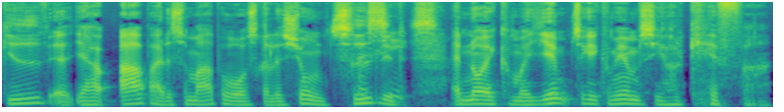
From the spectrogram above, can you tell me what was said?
givet, at jeg har arbejdet så meget på vores relation tidligt, Præcis. at når I kommer hjem, så kan I komme hjem og sige, hold kæft far,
